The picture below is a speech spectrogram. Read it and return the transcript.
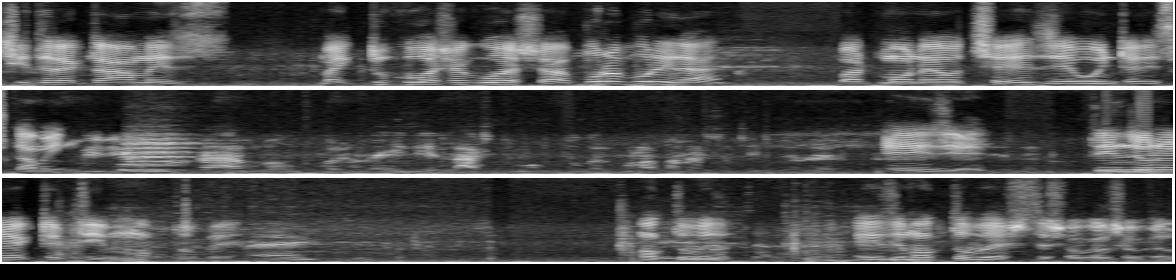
শীতের একটা আমেজ। বা একটু কুয়াশা কুয়াশা পুরোপুরি না বাট মনে হচ্ছে যে উইন্টার ইজ কামিং। এই যে তিনজনের একটা টিম মক্তব্যে এই যে, মক্তবে। এই যে মক্তবে আসছে সকাল সকাল।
